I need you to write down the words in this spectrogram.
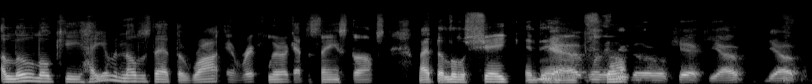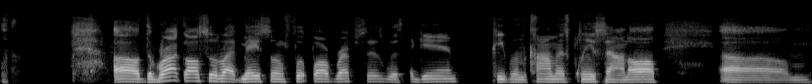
a little low key, have you ever noticed that The Rock and Ric Flair got the same stumps, like the little shake and then yeah, when they do the little kick. Yep, yep. Uh, The Rock also like made some football references with again people in the comments, please sound off. Um,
